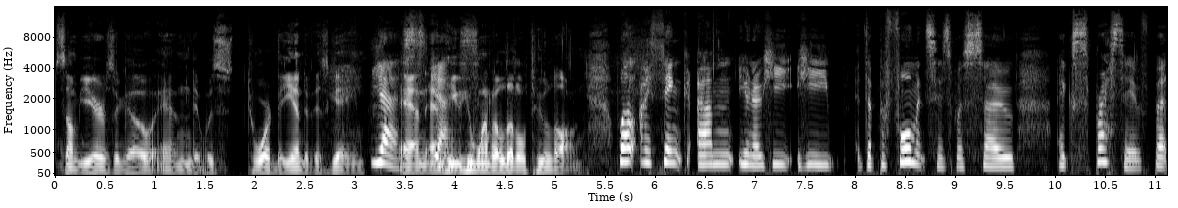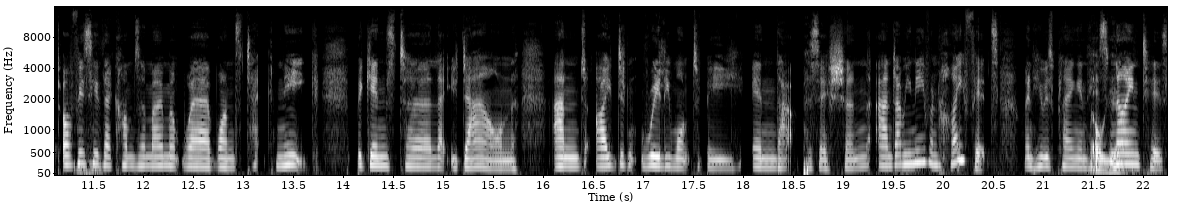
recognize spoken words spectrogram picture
some years ago, and it was toward the end of his game. Yes, and and yes. He, he went a little too long. Well, I think um, you know he he the performances were so expressive, but obviously there comes a moment where one's technique begins to let you down. And I didn't really want to be in that position. And I mean, even Heifetz, when he was playing in his oh, yeah. 90s,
